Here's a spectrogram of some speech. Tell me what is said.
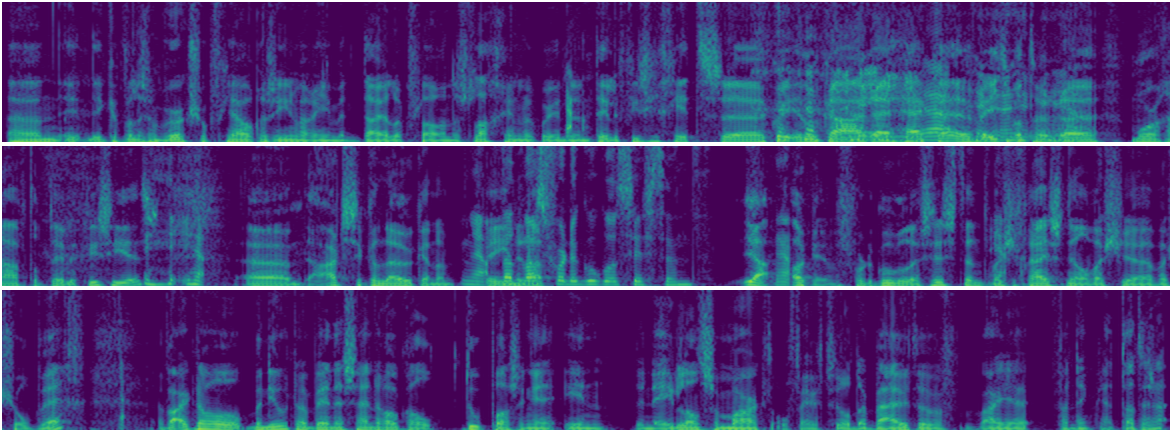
ehm, ik heb wel eens een workshop van jou gezien waarin je met Dialogflow aan de slag ging. Dan kon je Ja. een televisiegids eh, kon je in elkaar eh, hacken. Ja. en weet je wat er Ja. eh, morgenavond op televisie is. ja, Ehm, hartstikke leuk. En dan dat inderdaad... was voor de Google Assistant. Ja, oké. dat was voor de Google Assistant. Was je vrij snel was je, was je op weg. Waar ik nog wel benieuwd naar ben, is zijn er ook al toepassingen in de Nederlandse markt of eventueel daarbuiten waar je van denkt, ja, dat is nou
